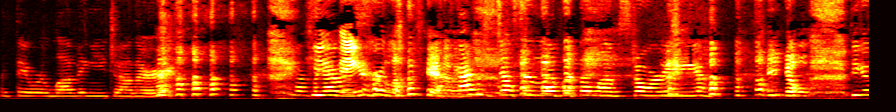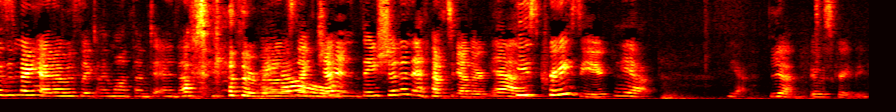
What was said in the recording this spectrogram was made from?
Like they were loving each other. he like, I made was- her love him. I was just in love with the love story. I know, because in my head I was like, I want them to end up together, but I, I was like. Jen, they shouldn't end up together. Yeah. He's crazy. Yeah. Yeah, Yeah, it was crazy.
